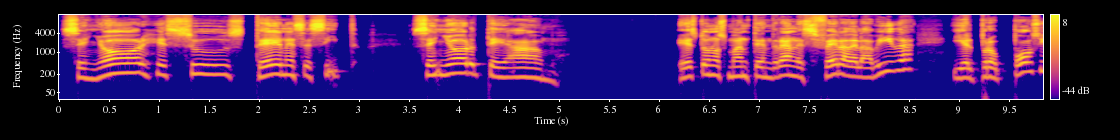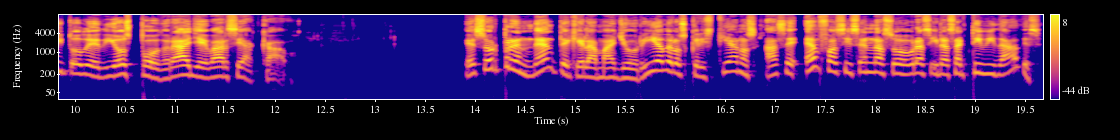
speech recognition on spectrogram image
Señor Jesús, te necesito. Señor, te amo. Esto nos mantendrá en la esfera de la vida y el propósito de Dios podrá llevarse a cabo. Es sorprendente que la mayoría de los cristianos hace énfasis en las obras y las actividades,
